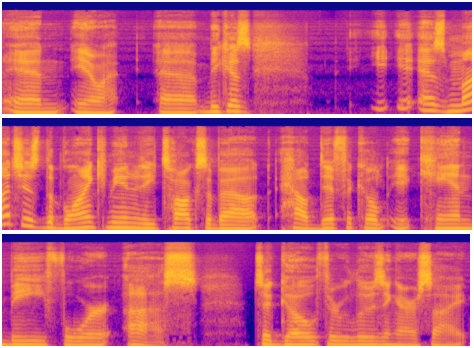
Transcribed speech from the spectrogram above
And you know, uh, because as much as the blind community talks about how difficult it can be for us to go through losing our sight,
